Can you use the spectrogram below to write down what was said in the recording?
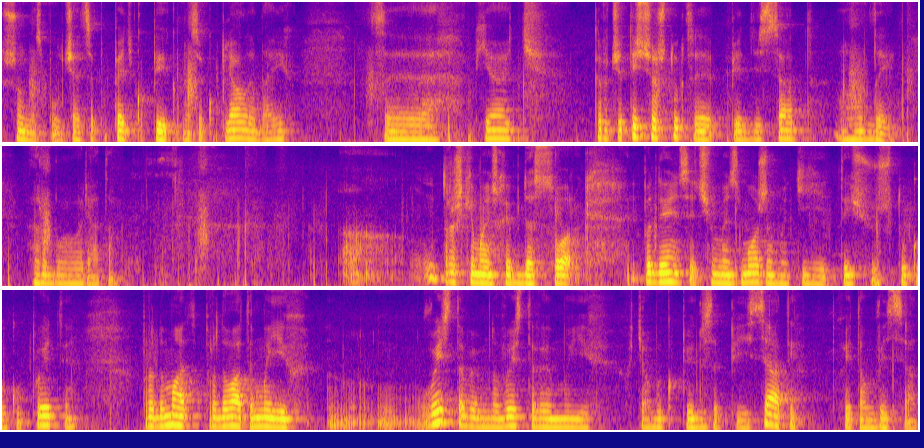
що у нас виходить? По 5 копійок ми закупляли, да, їх. Це 5. Коротше, 1000 штук це 50 голди, грубо говоря, там. Ну, Трошки менше хай буде 40. І подивимося, чи ми зможемо ті 1000 штук купити. Продавати, ми їх виставимо, але виставимо їх хоча б купив за 50, їх, хай там висять.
